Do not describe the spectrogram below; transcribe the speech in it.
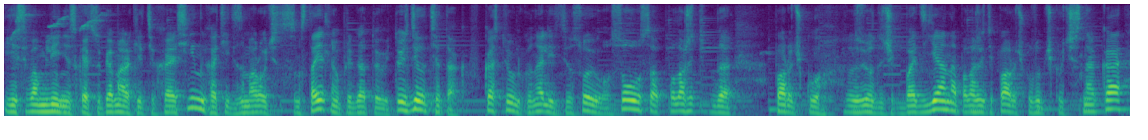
Если вам лень искать в супермаркете хайсин и хотите заморочиться самостоятельно приготовить, то сделайте так. В кастрюльку налейте соевого соуса, положите туда парочку звездочек бадьяна, положите парочку зубчиков чеснока,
